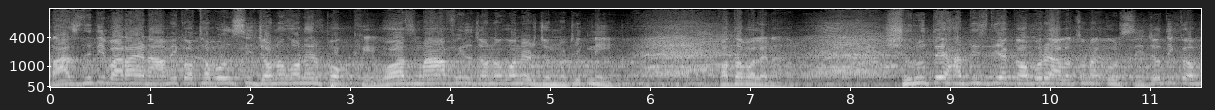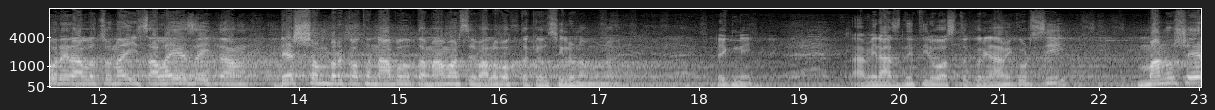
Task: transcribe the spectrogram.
রাজনীতি বাড়ায় না, আমি কথা বলছি জনগণের পক্ষে। ওয়াজ মাহফিল জনগণের জন্য, ঠিক নেই? কথা বলে না। শুরুতে হাদিস দিয়ে কবরে আলোচনা করছি। যদি কবরের আলোচনায় চালাইয়া যাইতাম, দেশ সম্পর্কে কথা না বলতাম, আমার চেয়ে ভালো বক্তা কেউ ছিল না মনে হয়। ঠিক নেই? আমি রাজনীতির বস্তু করি আমি করছি মানুষের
